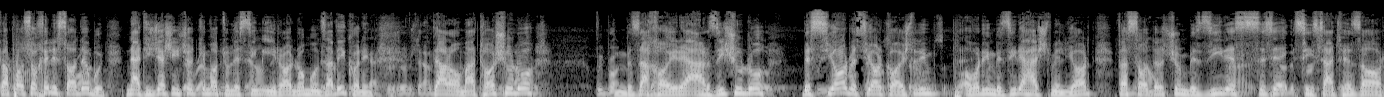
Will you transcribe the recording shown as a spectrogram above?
و پاسخ خیلی ساده بود. نتیجهش این شد که ما تونستیم ایران رو منزوی کنیم. درآمدهاشون رو ذخایر ارزیشون رو بسیار بسیار کاهش دادیم. آوردیم به زیر 8 میلیارد و صادراتشون به زیر 300 هزار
